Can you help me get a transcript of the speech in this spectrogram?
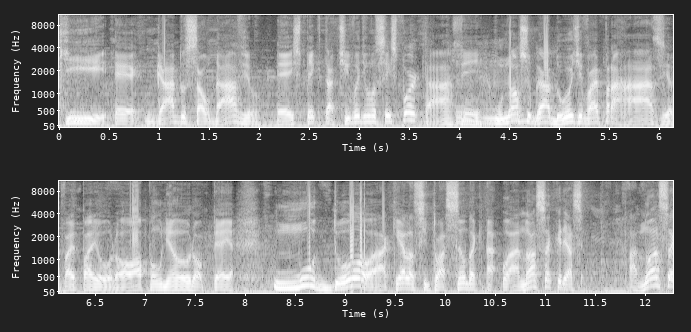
que é, gado saudável é a expectativa de você exportar. Sim. O nosso gado hoje vai para a Ásia, vai para a Europa, União Europeia. Mudou aquela situação da a, a nossa criação, a nossa,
